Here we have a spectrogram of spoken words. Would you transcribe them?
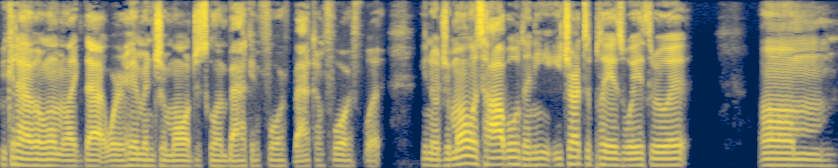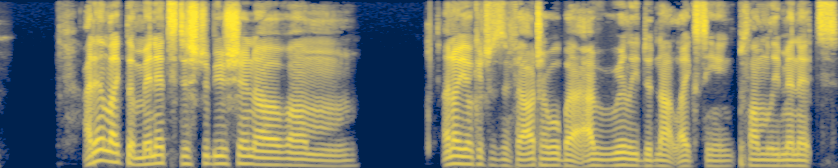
we could have a moment like that where him and Jamal just going back and forth, back and forth. But, you know, Jamal was hobbled and he, he tried to play his way through it. Um I didn't like the minutes distribution of um I know Jokic was in foul trouble, but I really did not like seeing Plumlee minutes.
